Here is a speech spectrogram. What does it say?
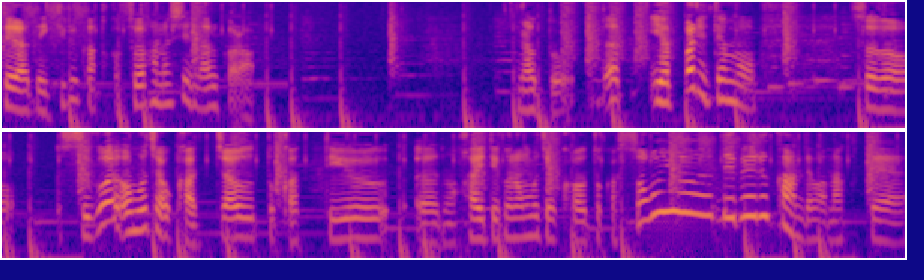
ペラできるかとかそういう話になるからあとだやっぱりでもそのすごいおもちゃを買っちゃうとかっていうあのハイテクなおもちゃを買うとかそういうレベル感ではなくて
